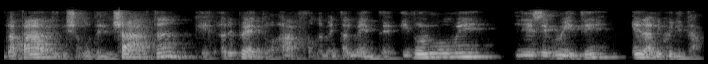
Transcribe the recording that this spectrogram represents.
la parte diciamo, del chart che, ripeto, ha fondamentalmente i volumi, gli eseguiti e la liquidità.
